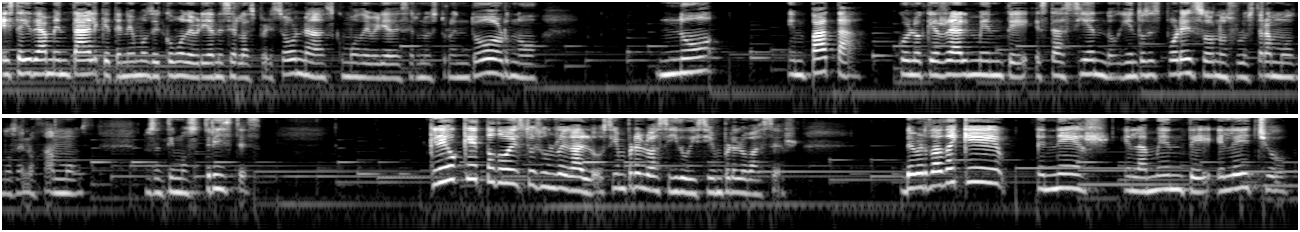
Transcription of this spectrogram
Esta idea mental que tenemos de cómo deberían de ser las personas, cómo debería de ser nuestro entorno, no empata con lo que realmente está haciendo y entonces por eso nos frustramos, nos enojamos, nos sentimos tristes. Creo que todo esto es un regalo, siempre lo ha sido y siempre lo va a ser. De verdad hay que tener en la mente el hecho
